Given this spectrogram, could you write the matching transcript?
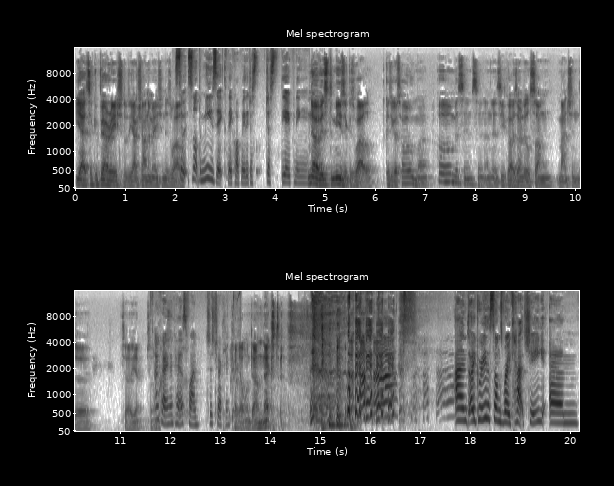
Yeah, it's like a variation of the actual animation as well. So it's not the music they copy; they just just the opening. No, it's the music as well because he goes Homer, Homer Simpson, and he's got his own little song matching the. So yeah, so Okay, okay, that's fine. Just checking. cut that one down. Next, And I agree, the song's very catchy. Um,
